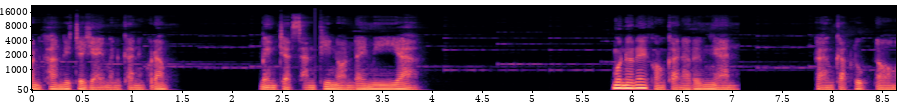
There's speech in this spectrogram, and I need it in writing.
ค่อนข้างที่จะใหญ่เหมือนกันครับ แบ่งจัดสรรที่นอนได้ไม่ยากบนแรกของการเริ่มงานกามกับลูกน้อง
